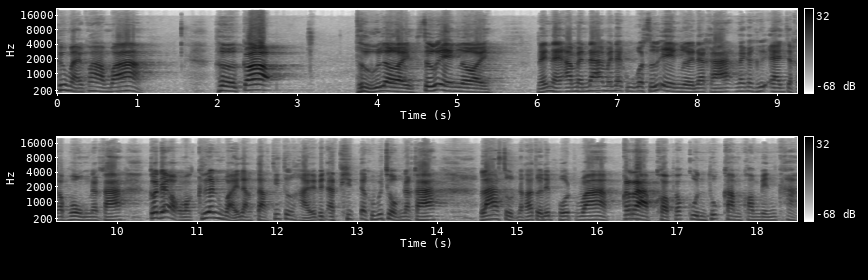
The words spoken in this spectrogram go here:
คือหมายความว่า เธอก็ถือเลยซื้อเองเลยไหนๆอแมนด้าไม่ได้กูก็ซื้อเองเลยนะคะ นั่นก็คือแอนจักรพงศ์นะคะ ก็ได้ออกมาเคลื่อนไหวหลังจากที่เธอหายไปเป็นอาทิตย์นะคุณผู้ชมนะคะ ล่าสุดนะคะ เธอได้โพสต์ว่ากราบขอบพระคุณทุกคำคอมเมนต์ค่ะ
